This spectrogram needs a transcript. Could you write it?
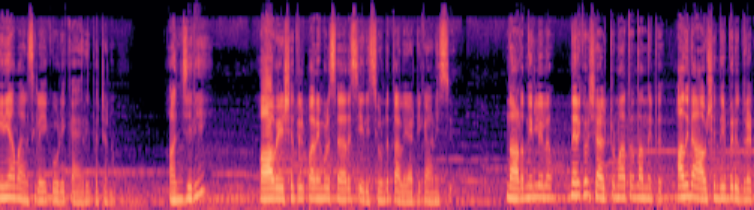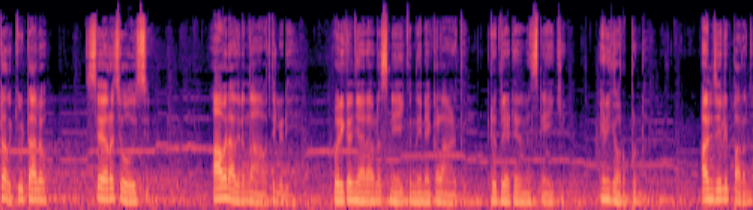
ഇനി ആ മനസ്സിലേക്ക് കൂടി കയറി പറ്റണം അഞ്ജലി? ആവേശത്തിൽ പറയുമ്പോൾ സാറ് ചിരിച്ചുകൊണ്ട് തലയാട്ടി കാണിച്ചു. നടന്നില്ലല്ലോ. നിനക്കൊരു ഷെൽട്ടർ മാത്രം തന്നിട്ട് അതിന്റെ ആവശ്യം തീരുമ്പോൾ രുദ്രയിട്ട് ഇറക്കി വിട്ടാലോ സേറ ചോദിച്ചു. അവൻ അതിനൊന്നും ആവത്തില്ലടി. ഒരിക്കൽ ഞാൻ അവനെ സ്നേഹിക്കുന്നതിനേക്കാൾ ആഴത്തിൽ രുദ്രേട്ടൻ എന്നെ സ്നേഹിക്കും. എനിക്ക് ഉറപ്പുണ്ട്. അഞ്ജലി പറഞ്ഞു.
